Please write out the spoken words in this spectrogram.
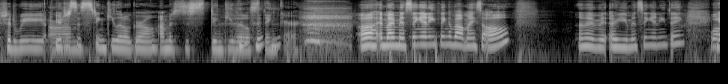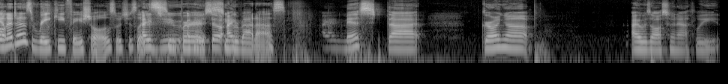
Should we? Um, You're just a stinky little girl. I'm just a stinky little stinker. Uh, am I missing anything about myself? Am I, mi- are you missing anything? Well, Hannah does Reiki facials, which is like I do- super, okay, so super I- badass. I missed that. Growing up, I was also an athlete.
